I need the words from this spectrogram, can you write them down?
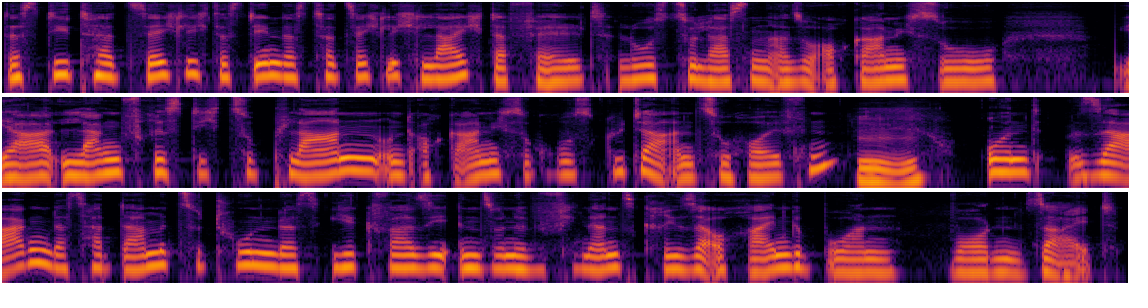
dass die tatsächlich, dass denen das tatsächlich leichter fällt, loszulassen, also auch gar nicht so ja langfristig zu planen und auch gar nicht so groß Güter anzuhäufen. Mhm. Und sagen, das hat damit zu tun, dass ihr quasi in so eine Finanzkrise auch reingeboren worden seid.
